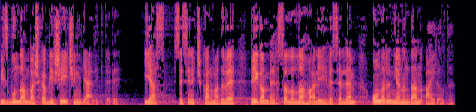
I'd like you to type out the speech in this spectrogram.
biz bundan başka bir şey için geldik dedi. İyas sesini çıkarmadı ve Peygamber sallallahu aleyhi ve sellem onların yanından ayrıldı.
